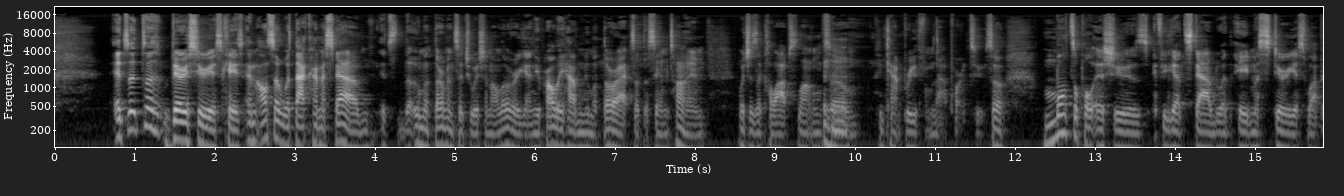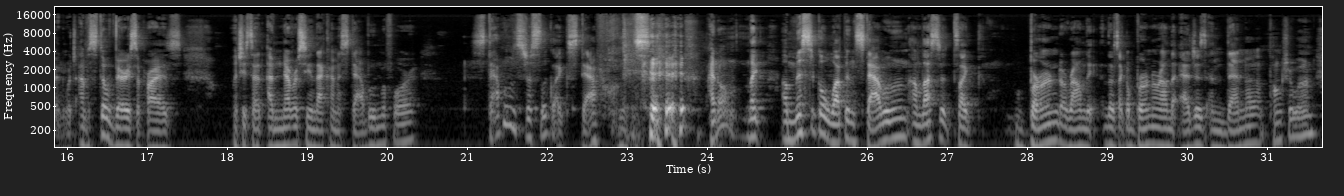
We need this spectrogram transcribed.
it's it's a very serious case, and also with that kind of stab, it's the Uma Thurman situation all over again. You probably have pneumothorax at the same time, which is a collapsed lung, so mm-hmm. you can't breathe from that part too. So multiple issues if you get stabbed with a mysterious weapon, which I'm still very surprised when she said I've never seen that kind of stab wound before stab wounds just look like stab wounds. I don't like a mystical weapon stab wound unless it's like burned around the there's like a burn around the edges and then a puncture wound.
